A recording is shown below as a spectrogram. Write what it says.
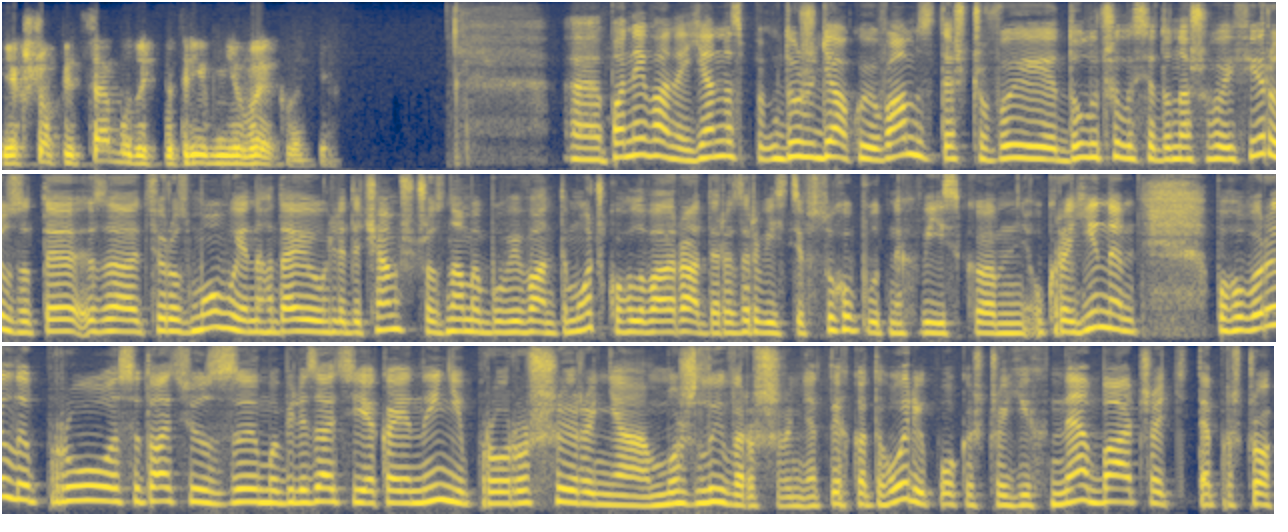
якщо під це будуть потрібні виклики. Е, Пане Іване, я насп... дуже дякую вам за те, що ви долучилися до нашого ефіру за те за цю розмову. Я нагадаю глядачам, що з нами був Іван Тимочко, голова ради резервістів сухопутних військ ем, України. Поговорили про ситуацію з мобілізацією, яка є нині, про розширення, можливе розширення тих категорій. Поки що їх не бачать. Те про що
